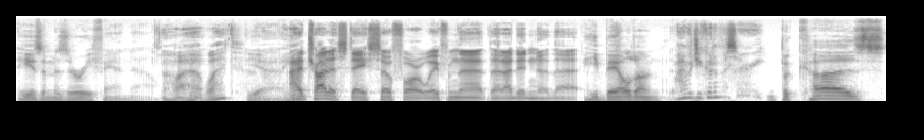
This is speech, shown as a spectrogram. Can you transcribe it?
he is a Missouri fan now. Oh, uh, what? Yeah, he, I try to stay so far away from that that I didn't know that. he bailed on Why would you go to Missouri? because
